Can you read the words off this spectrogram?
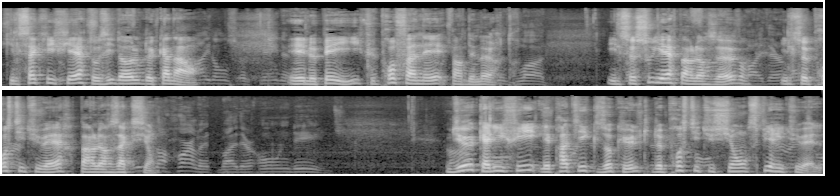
qu'ils sacrifièrent aux idoles de Canaan. Et le pays fut profané par des meurtres. Ils se souillèrent par leurs œuvres, ils se prostituèrent par leurs actions. Dieu qualifie les pratiques occultes de prostitution spirituelle.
